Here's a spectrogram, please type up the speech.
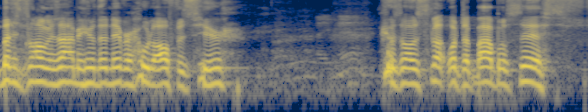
But as long as I'm here, they'll never hold office here. because that's not what the Bible says.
